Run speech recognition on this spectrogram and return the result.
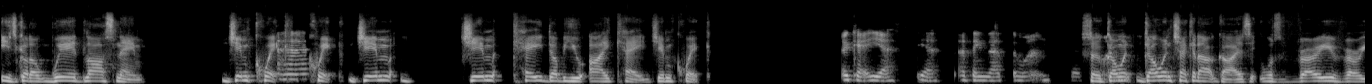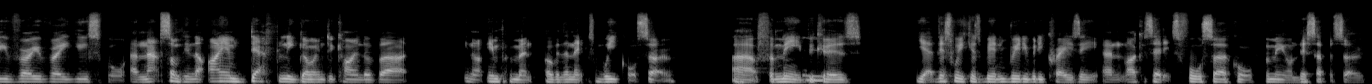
he's got a weird last name. Jim Kwik, Uh, Kwik, Jim, Jim K W I K, Jim Kwik. okay. Yes. Yes. I think that's the one. That's So the go one. and go and check it out, guys. It was very, very, very, very useful, and that's something that I am definitely going to kind of, uh, you know, implement over the next week or so, uh, for me Mhm. because, yeah, this week has been really, really crazy, and like I said, it's full circle for me on this episode,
